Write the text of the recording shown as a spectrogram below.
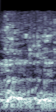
Oh,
